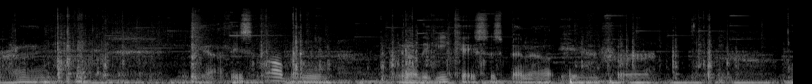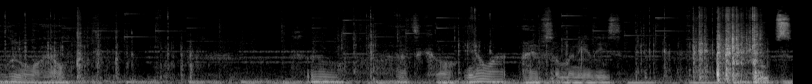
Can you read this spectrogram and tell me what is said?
High. Yeah, these have all been, you know, the e-case has been out here for little while. So, that's cool. You know what? I have so many of these. Oops.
